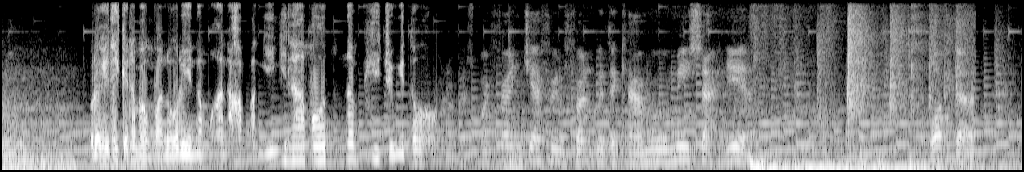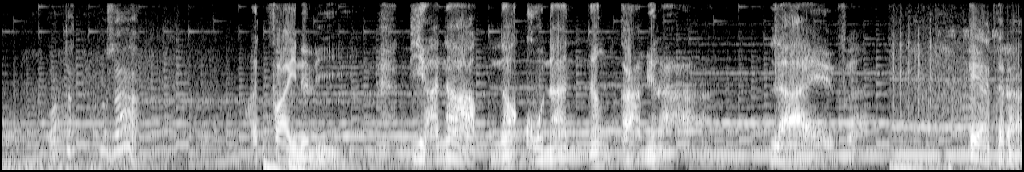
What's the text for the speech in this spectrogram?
wrong? Ready ka namang panurin ang mga nakapangingilabot na video ito. Us, my friend Jeff in front with the camera, or me sat here. What the? What the f- was that? At finally, tiyanak na kunan ng kamera. Live. Kaya tara.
